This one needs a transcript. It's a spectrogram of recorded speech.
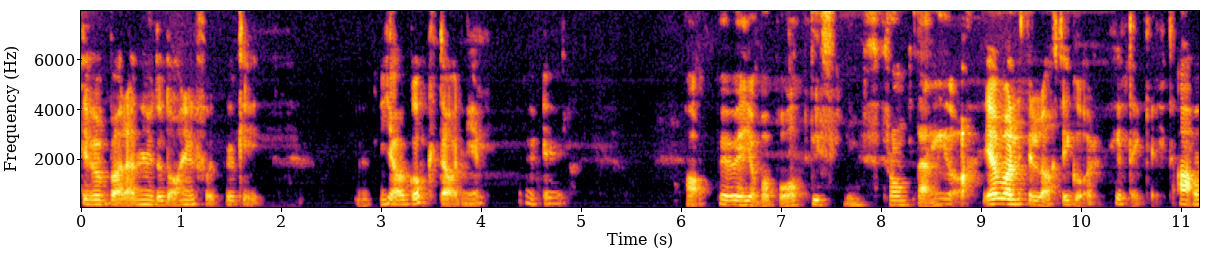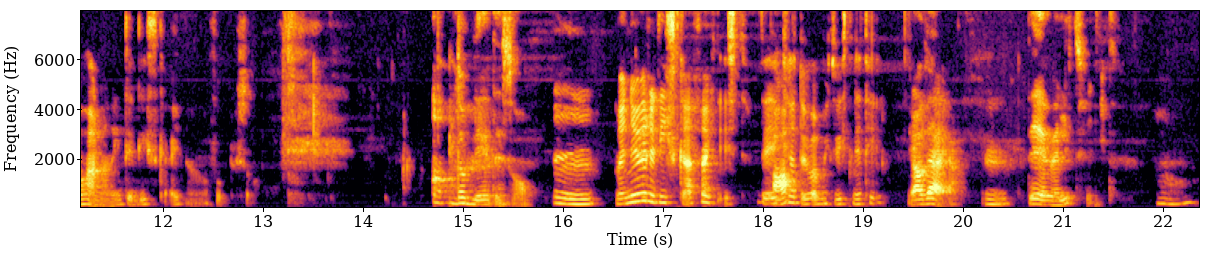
Det var bara nu då Daniel får... Okej. Jag och Daniel. Ja, behöver jobba på diskningsfronten. Ja, jag var lite lat igår helt enkelt. Ja. Och han hade inte diskat innan och fort så. Då blev det så. Mm. Men nu är det diskat faktiskt. Det Ja. kan du vara mitt vittne till. Ja, det är jag. Mm. Det är väldigt fint. Mm.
